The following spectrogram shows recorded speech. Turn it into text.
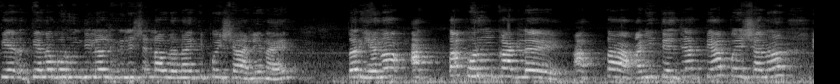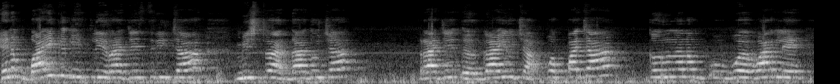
ते त्यानं भरून दिलं रिलेशन लावलं नाही ते पैसे आले नाहीत. तर ह्यानं आत्ता भरून काढलंय आत्ता. आणि त्याच्या त्या पैशानं ह्यानं बाईक घेतली राजेश्रीच्या मिस्टरा दादूच्या राजे गायूच्या. पप्पाच्या करुणानं व- वारले.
